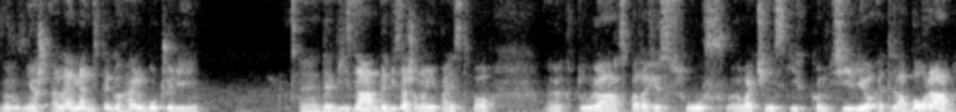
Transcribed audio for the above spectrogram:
również element tego herbu, czyli dewiza. Dewiza, Szanowni Państwo, która składa się z słów łacińskich concilio et labora.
